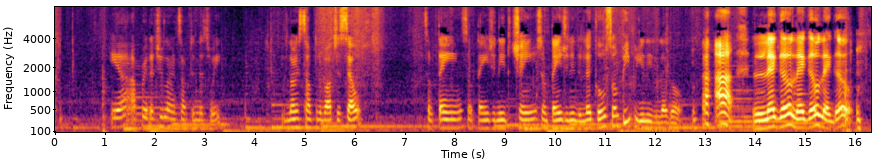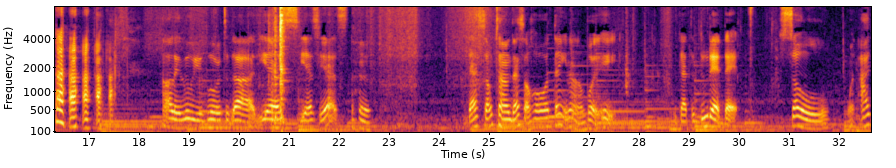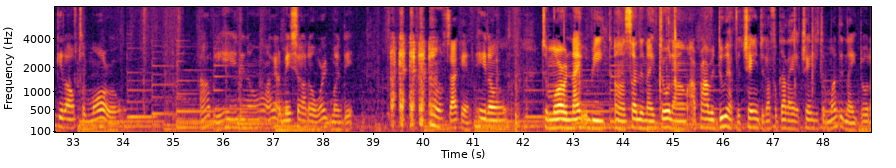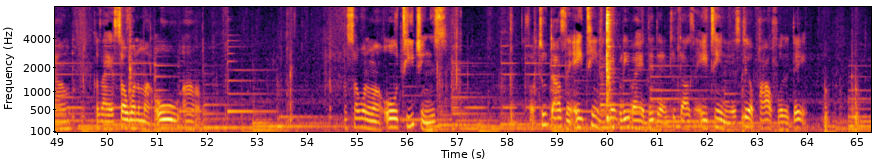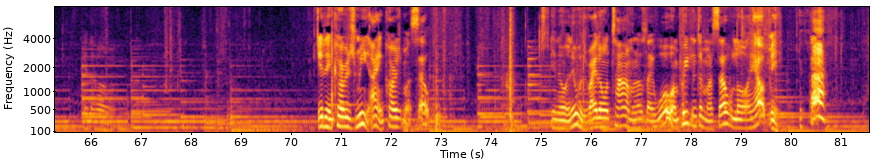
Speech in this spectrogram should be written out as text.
Yeah, I pray that you learned something this week. You learned something about yourself. Some things, some things you need to change, some things you need to let go, some people you need to let go. let go, let go, let go. Hallelujah. Glory to God. Yes, yes, yes. that's sometimes that's a hard thing, huh? But hey, we got to do that. That so when I get off tomorrow, I'll be heading on. I gotta make sure I don't work Monday, so I can head on. Tomorrow night would be uh, Sunday night throwdown. I probably do have to change it. I forgot I had changed it to Monday night throwdown because I had saw one of my old. Um, I saw one of my old teachings for 2018. I can't believe I had did that in 2018, and it's still powerful today. It encouraged me. I encouraged myself. You know, and it was right on time. And I was like, whoa, I'm preaching to myself, Lord, help me.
